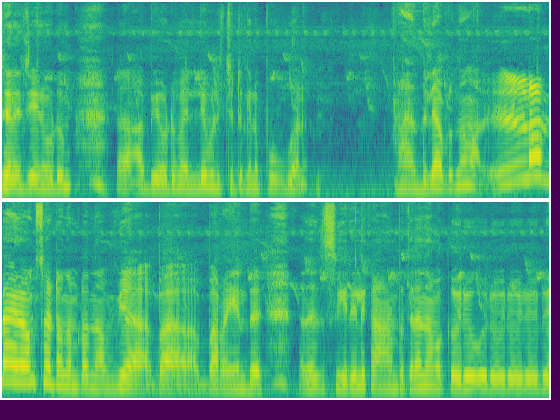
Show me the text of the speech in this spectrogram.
ജലജയനോടും അബിയോടും എല്ലാം വിളിച്ചിട്ട് ഇങ്ങനെ പോവുകയാണ് അതിൽ അവിടുന്ന് നല്ല ഡയലോഗ്സ് കേട്ടോ നമ്മുടെ നവ്യ പറയുന്നുണ്ട് അതായത് സീരിയൽ കാണുമ്പോൾ തന്നെ നമുക്കൊരു ഒരു ഒരു ഒരു ഒരു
